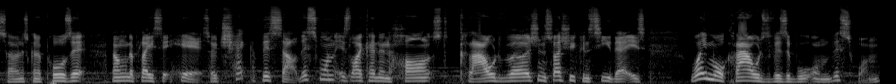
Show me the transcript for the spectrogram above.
So I'm just going to pause it. and I'm going to place it here. So check this out. This one is like an enhanced cloud version. So as you can see, there is way more clouds visible on this one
